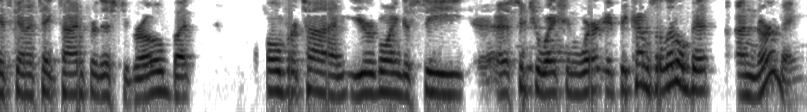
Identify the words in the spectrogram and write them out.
It's going to take time for this to grow, but over time, you're going to see a situation where it becomes a little bit unnerving.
